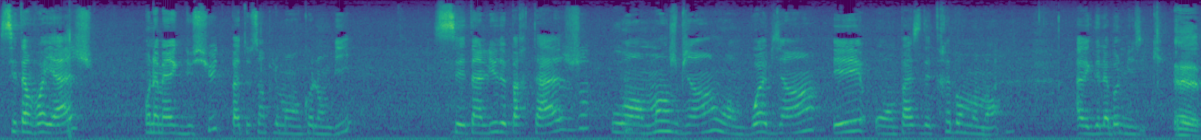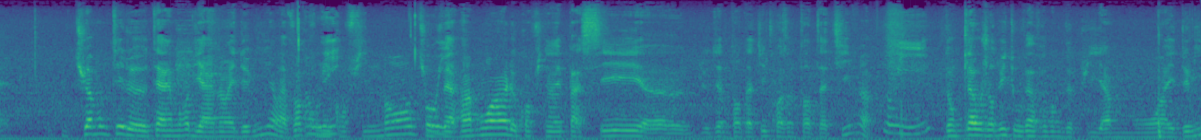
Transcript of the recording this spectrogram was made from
C'est un voyage en Amérique du Sud, pas tout simplement en Colombie. C'est un lieu de partage où on mange bien, où on boit bien et où on passe des très bons moments avec de la bonne musique. Euh, tu as monté le Terre Emerald il y a un an et demi, avant le premier Oui. confinement. Tu as Oui. ouvert un mois, le confinement est passé, euh, deuxième tentative, troisième tentative. Oui. Donc là aujourd'hui tu as ouvert vraiment depuis un mois et demi.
